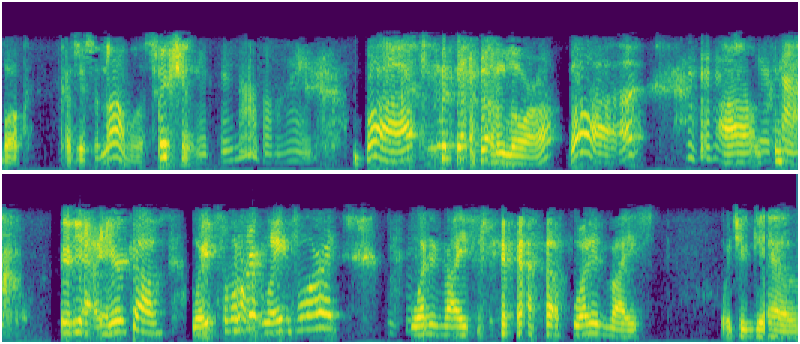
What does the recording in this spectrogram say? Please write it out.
book because it's a novel, it's fiction. It's a novel, right? But Laura, but um, here comes. Yeah, here comes. Wait for it. Wait for it. what advice? what advice would you give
